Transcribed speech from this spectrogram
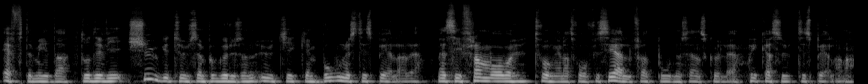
eftermiddag då det vid 20 000 på Goodison utgick en bonus till spelare. Men siffran var tvungen att vara officiell för att bonusen skulle skickas ut till spelarna.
